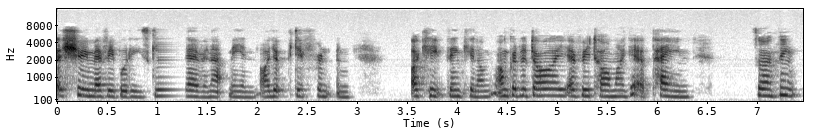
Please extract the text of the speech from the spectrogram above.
assume everybody's glaring at me and I look different and I keep thinking I'm, I'm going to die every time I get a pain. So I think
